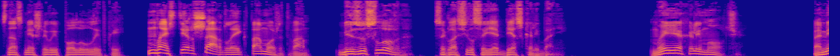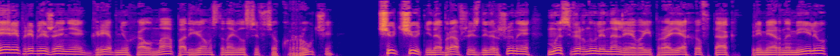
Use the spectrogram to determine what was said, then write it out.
с насмешливой полуулыбкой. «Мастер Шардлейк поможет вам». «Безусловно», — согласился я без колебаний. Мы ехали молча. По мере приближения к гребню холма подъем становился все круче. Чуть-чуть не добравшись до вершины, мы свернули налево и, проехав так примерно милю,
